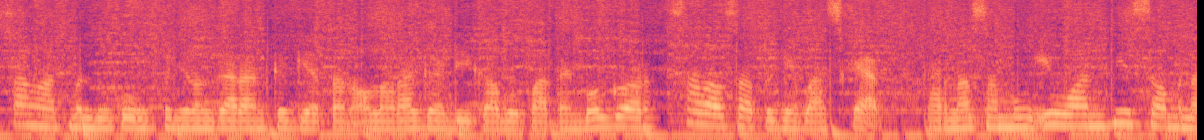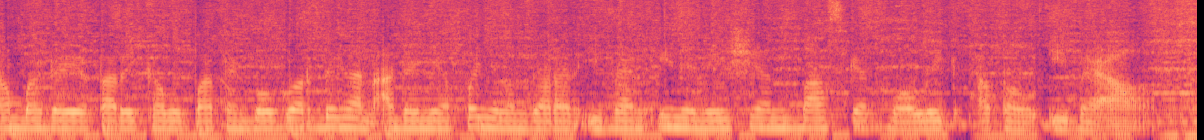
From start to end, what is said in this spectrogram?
sangat mendukung penyelenggaraan kegiatan olahraga di Kabupaten Bogor, salah satunya basket. Karena sambung Iwan bisa menambah daya tarik Kabupaten Bogor dengan adanya penyelenggaraan event Indonesian Basketball League atau IBL.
